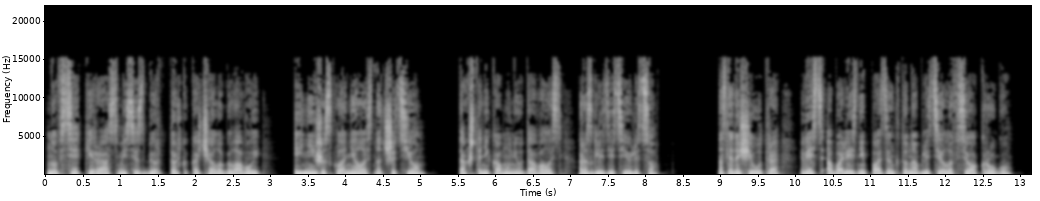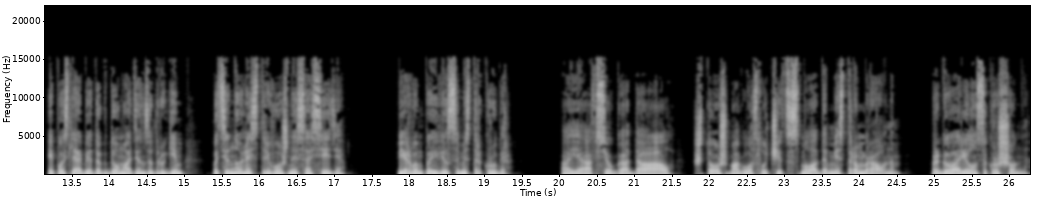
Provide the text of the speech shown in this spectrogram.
Но всякий раз миссис Бёрд только качала головой и ниже склонялась над шитьем, так что никому не удавалось разглядеть ее лицо. На следующее утро весть о болезни Пазингтона облетела всю округу, и после обеда к дому один за другим потянулись тревожные соседи. Первым появился мистер Крубер. «А я все гадал, что ж могло случиться с молодым мистером Брауном», проговорил он сокрушенно.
